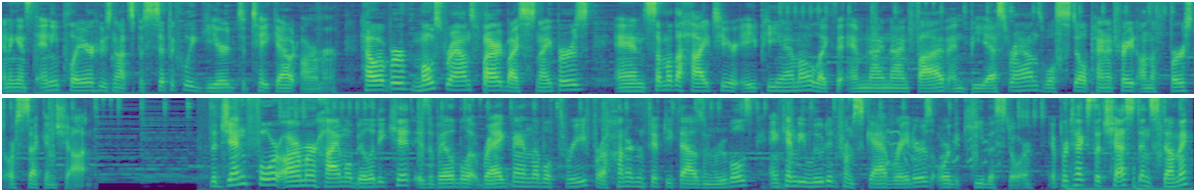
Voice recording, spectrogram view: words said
and against any player who's not specifically geared to take out armor. However, most rounds fired by snipers and some of the high tier AP ammo like the M995 and BS rounds will still penetrate on the first or second shot. The Gen 4 Armor High Mobility Kit is available at Ragman level 3 for 150,000 rubles and can be looted from Scav Raiders or the Kiba store. It protects the chest and stomach,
